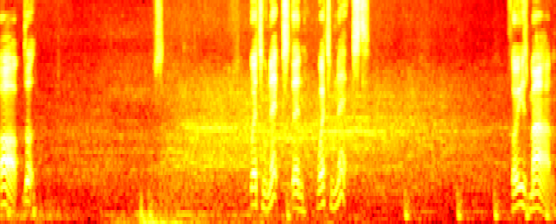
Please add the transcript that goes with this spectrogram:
Oh, look. Where till next, then? Where till next? So he's man.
